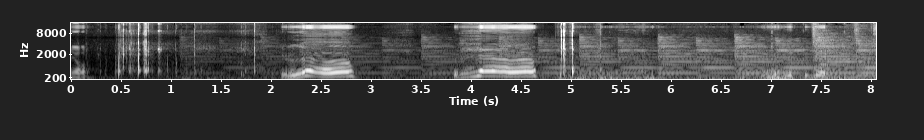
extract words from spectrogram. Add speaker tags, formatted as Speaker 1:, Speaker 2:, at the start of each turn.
Speaker 1: 그렇군요. Hello? Hello?
Speaker 2: 뜨거 뜨거.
